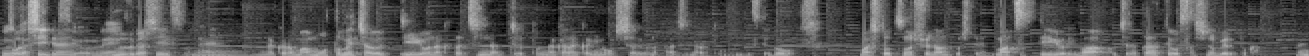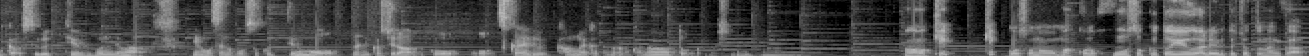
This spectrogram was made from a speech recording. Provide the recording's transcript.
難しいですよね。ね。難しいですよね。だからまあ求めちゃうっていうような形になっちゃうとなかなか今おっしゃるような感じになると思うんですけど、まあ一つの手段として待つっていうよりはこちらから手を差し伸べるとか何かをするっていう部分では変法性の法則っていうのも何かしらこう使える考え方なのかなと思いましたね。うんまあ、まあ結結構その、まあ、この法則と言われるとちょっとなんか、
